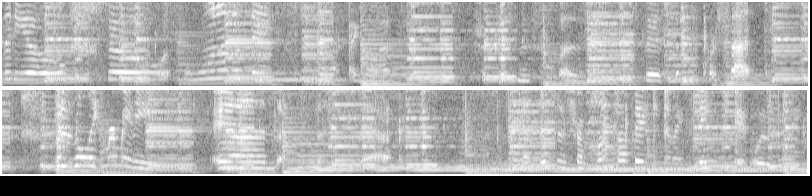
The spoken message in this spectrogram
video. So one of the things that I got for Christmas was this corset, but it's all like mermaidy. And this is the back. And this is from Hot Topic, and I think it was like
